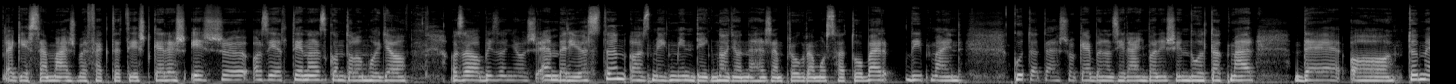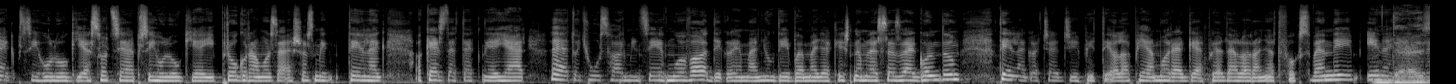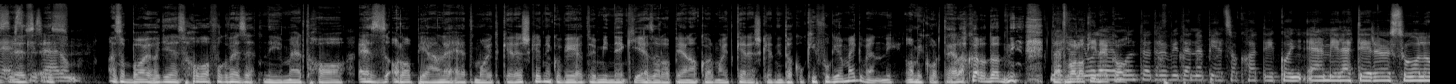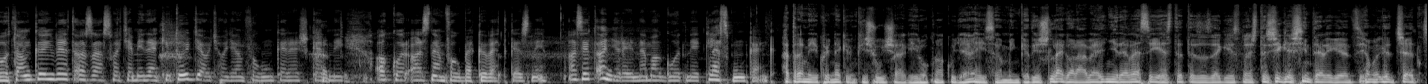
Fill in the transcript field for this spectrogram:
egészen más befektetést keres, és azért én azt gondolom, hogy a, az a bizonyos emberi ösztön, az még mindig nagyon nehezen programozható, bár DeepMind kutatások ebben az irányban is indultak már, de a tömegpszichológia, szociálpszichológiai programozás az még tényleg a kezdeteknél jár. Lehet, hogy 20-30 év múlva, addigra én már nyugdíjban megyek, és nem lesz ezzel gondom. Tényleg a ChatGPT alapján ma reggel például aranyat fogsz venni. Én egyelőre ez, ezt ez, kizárom. Ez az a baj, hogy ez hova fog vezetni, mert ha ez alapján lehet majd kereskedni, akkor véletlenül mindenki ez alapján akar majd kereskedni, de akkor ki fogja megvenni, amikor te el akarod adni? Tehát valakinek jól elmondtad a... röviden a piacok hatékony elméletéről szóló tankönyvet, azaz, hogyha mindenki tudja, hogy hogyan fogunk kereskedni, hát, akkor az nem fog bekövetkezni. Azért annyira én nem aggódnék, lesz munkánk. Hát reméljük, hogy nekünk is újságíróknak, ugye, hiszen minket is legalább ennyire veszélyeztet ez az egész mesterséges intelligencia, meg a chat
